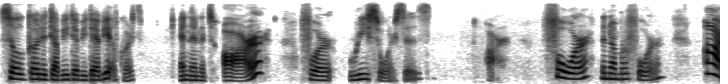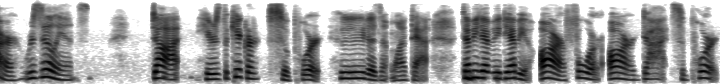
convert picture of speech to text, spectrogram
So go to www, of course, and then it's R for resources, R. For the number four, R, resilience. Dot, here's the kicker, support. Who doesn't want that? www.r4r dot support.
